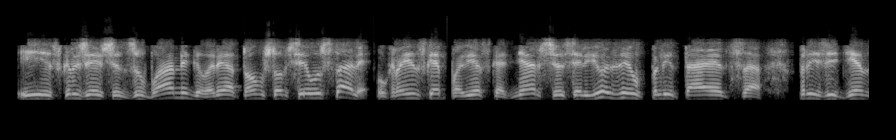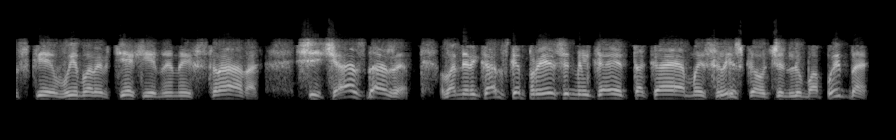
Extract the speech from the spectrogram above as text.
и скрежещет зубами, говоря о том, что все устали. Украинская повестка дня все серьезнее вплетается в президентские выборы в тех и иных странах. Сейчас даже в американской прессе мелькает такая мыслишка очень любопытная,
